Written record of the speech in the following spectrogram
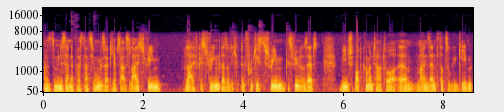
also zumindest in der Präsentation gesagt, ich habe es ja als Livestream live gestreamt, also ich habe den Fuji-Stream gestreamt und selbst wie ein Sportkommentator äh, meinen Senf dazu gegeben.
